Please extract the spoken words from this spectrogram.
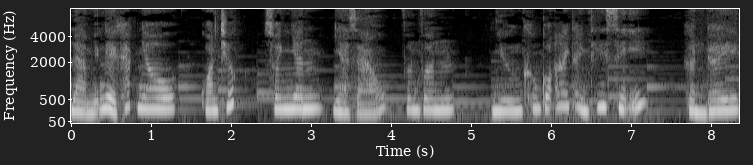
làm những nghề khác nhau, quan chức, doanh nhân, nhà giáo, vân vân. Nhưng không có ai thành thi sĩ. Gần đây,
